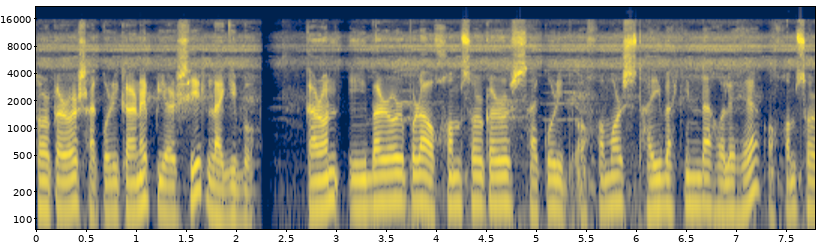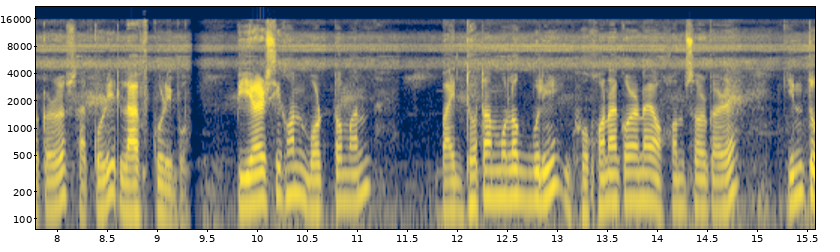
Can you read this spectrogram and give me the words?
চৰকাৰৰ চাকৰিৰ কাৰণে পি আৰ চি লাগিব। কাৰণ এইবাৰৰ পৰা অসম চৰকাৰৰ চাকৰিত অসমৰ স্থায়ী বাসিন্দা হ'লেহে অসম চৰকাৰৰ চাকৰি লাভ কৰিব। পি আৰ চিখন বৰ্তমান বাধ্যতামূলক বুলি ঘোষণা কৰা নাই অসম চৰকাৰে। কিন্তু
